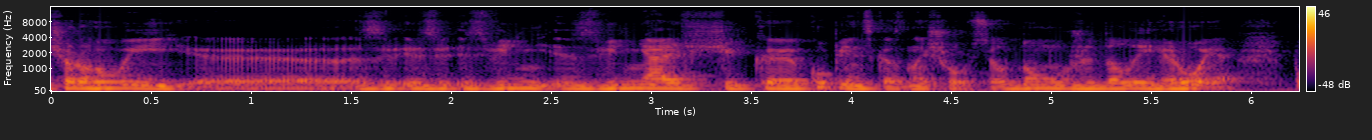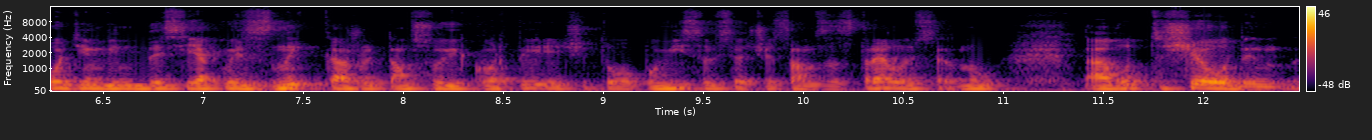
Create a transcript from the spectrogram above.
черговий е, з- звіль- звільняльщик е, Куп'янська знайшовся. Одному вже дали героя, потім він десь якось зник, кажуть, там в своїй квартирі, чи то повісився, чи сам застрелився. Ну а от ще один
